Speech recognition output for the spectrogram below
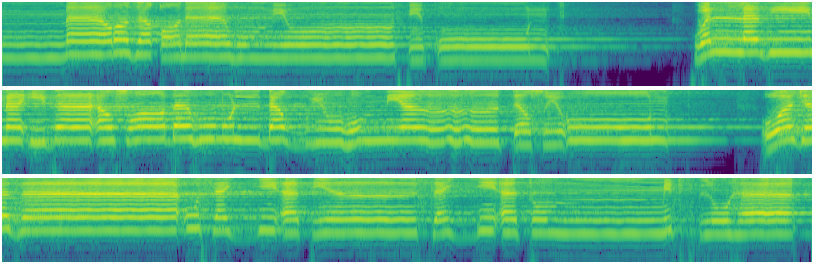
رَزَقْنَاهُمْ يُنفِقُونَ وَالَّذِينَ إِذَا أَصَابَهُمُ الْبَغْيُ هُمْ يَنتَصِرُونَ وَجَزَاءُ سَيِّئَةٍ سَيِّئَةٌ مِثْلُهَا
